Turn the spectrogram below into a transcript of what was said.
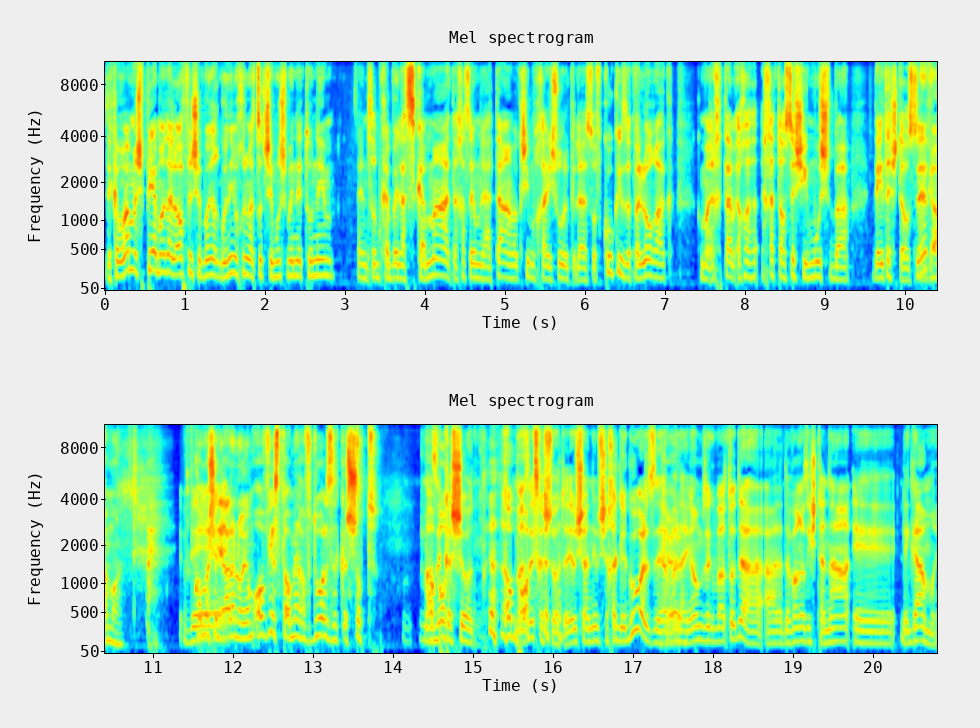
זה כמובן משפיע מאוד על האופן שבו ארגונים יכולים לעשות שימוש בנתונים. הם צריכים לקבל הסכמה, אתה נכנס היום לאתר, מבקשים ממך אישור לאסוף cookies, אבל לא רק. כלומר, איך אתה, איך, איך אתה עושה שימוש בדאטה שאתה אוסף. לגמרי. ו- כל מה שנראה לנו היום obvious, אתה אומר, עבדו על זה קשות. מה זה רבות. קשות? רבות. מה זה קשות? היו שנים שחגגו על זה, כן. אבל היום זה כבר, אתה יודע, הדבר הזה השתנה אה, לגמרי.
